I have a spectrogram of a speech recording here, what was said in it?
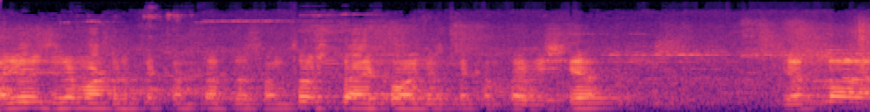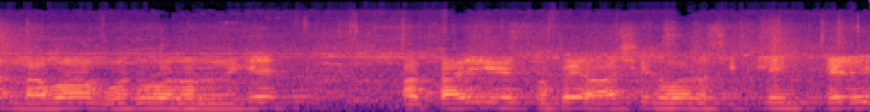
ಆಯೋಜನೆ ಮಾಡಿರ್ತಕ್ಕಂಥದ್ದು ಸಂತೋಷದಾಯಕವಾಗಿರ್ತಕ್ಕಂಥ ವಿಷಯ. ಎಲ್ಲ ನವ ಓದುವರರಿಗೆ ಆ ತಾಯಿಯ ಕೃಪೆ, ಆಶೀರ್ವಾದ ಸಿಕ್ಕಲಿ ಅಂತ ಹೇಳಿ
